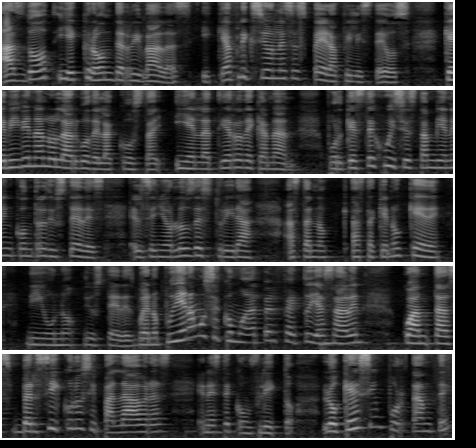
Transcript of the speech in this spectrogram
Asdod y Ecrón derribadas. ¿Y qué aflicción les espera, filisteos, que viven a lo largo de la costa y en la tierra de Canaán? Porque este juicio es también en contra de ustedes. El Señor los destruirá hasta, no, hasta que no quede ni uno de ustedes. Bueno, pudiéramos acomodar perfecto, ya saben, cuántas versículos y palabras en este conflicto. Lo que es importante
